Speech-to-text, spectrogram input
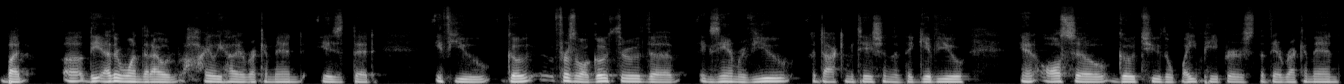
but uh, the other one that I would highly, highly recommend is that if you go, first of all, go through the exam review uh, documentation that they give you, and also go to the white papers that they recommend.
